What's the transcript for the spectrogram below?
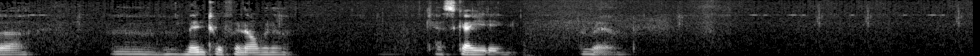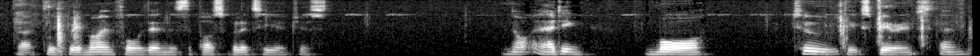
uh, uh, mental phenomena cascading around. But if we're mindful, then there's the possibility of just not adding more to the experience than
